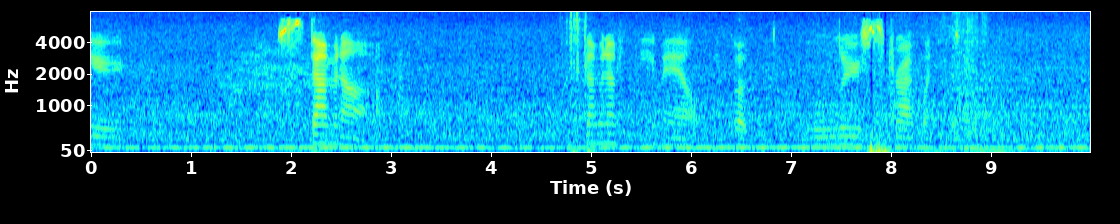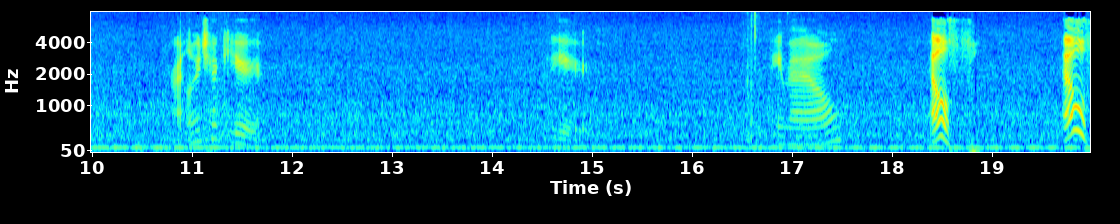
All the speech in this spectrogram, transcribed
You? Stamina. Stamina female. You've got you too. Alright, let me check you. What are you? Female. Health! Health!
